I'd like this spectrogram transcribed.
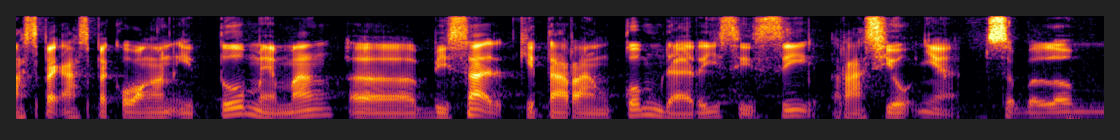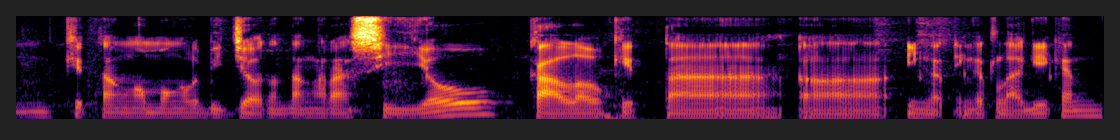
aspek-aspek keuangan itu memang uh, bisa kita rangkum dari sisi rasionya. Sebelum kita ngomong lebih jauh tentang rasio, kalau kita uh, ingat-ingat lagi kan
